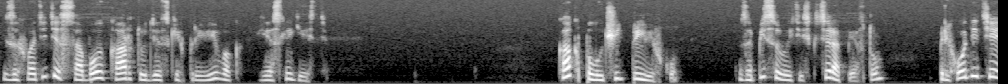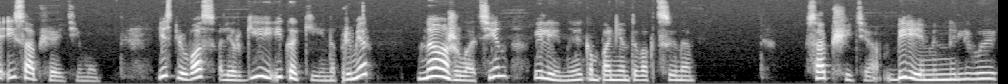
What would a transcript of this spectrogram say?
И захватите с собой карту детских прививок, если есть. Как получить прививку? Записывайтесь к терапевту, приходите и сообщайте ему, есть ли у вас аллергии и какие, например, на желатин или иные компоненты вакцины. Сообщите, беременны ли вы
